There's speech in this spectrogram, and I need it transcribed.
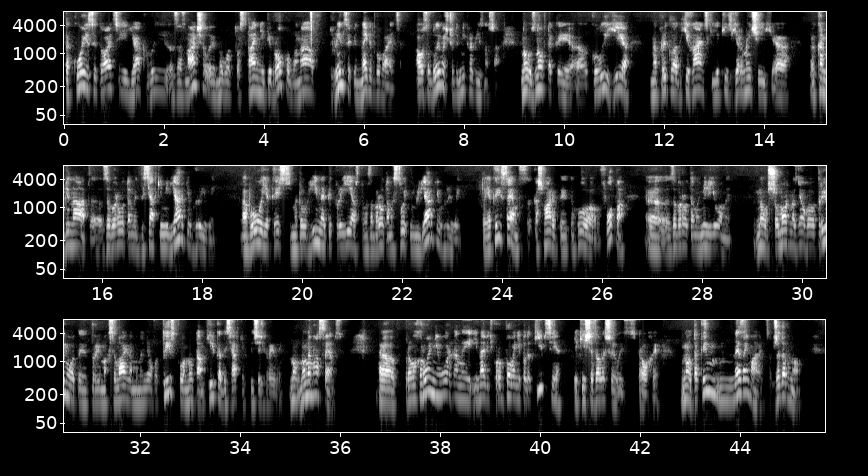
Такої ситуації, як ви зазначили, ну от останні півроку вона в принципі не відбувається, а особливо щодо мікробізнесу. Ну знов таки, е, коли є, наприклад, гігантський якийсь гірничий. е, комбінат е, за воротами десятки мільярдів гривень, або якесь металургійне підприємство за воротами сотні мільярдів гривень, то який сенс кошмарити того ФОПа за воротами мільйони? Ну що можна з нього отримувати при максимальному на нього тиску, ну там кілька десятків тисяч гривень. Ну, ну нема сенсу. Е, правоохоронні органи і навіть корумповані податківці, які ще залишились трохи, ну таким не займаються вже давно.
